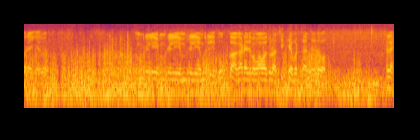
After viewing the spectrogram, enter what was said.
ભરાઈ ગયા અમરેલી અમરેલી અમરેલી અમરેલી. ભૂક્કા કાઢે છે વાવાઝોડા શીખે વરસાદ છે જો એટલે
